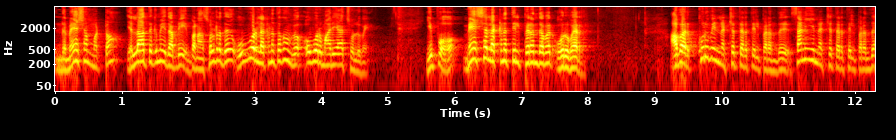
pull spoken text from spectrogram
இந்த மேஷம் மட்டும் எல்லாத்துக்குமே இது அப்படியே இப்போ நான் சொல்கிறது ஒவ்வொரு லக்னத்துக்கும் ஒவ்வொரு மாதிரியா சொல்லுவேன். இப்போது மேஷ லக்னத்தில் பிறந்தவர் ஒருவர். அவர் குருவின் நட்சத்திரத்தில் பிறந்து சனியின் நட்சத்திரத்தில் பிறந்து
